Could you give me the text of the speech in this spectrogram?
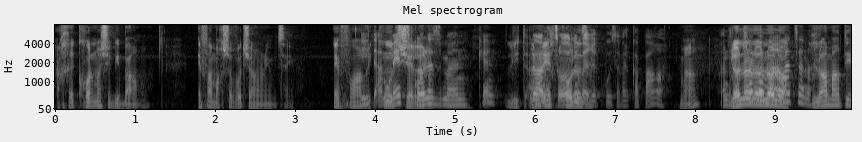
אחרי כל מה שדיברנו, איפה המחשבות שלנו נמצאים? איפה הריכוז להתאמץ שלנו? כל הזמן, כן. לא, להתאמץ אנחנו לא כל נדבר הזמן. בריכוז, אבל כפרה. מה? אנחנו לא, לא, לא, לא, לא. הנכון. לא אמרתי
